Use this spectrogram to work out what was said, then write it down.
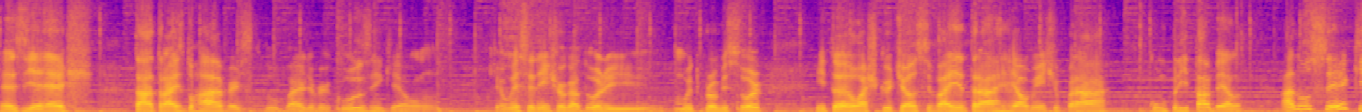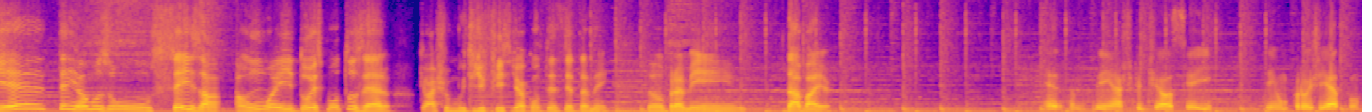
é, Ziyech, tá atrás do Havertz, do Bayer Leverkusen, que é um que é um excelente jogador e muito promissor. Então eu acho que o Chelsea vai entrar realmente para cumprir tabela. A não ser que tenhamos um 6 a 1 aí 2.0, que eu acho muito difícil de acontecer também. Então para mim dá Bayern. É, também acho que o Chelsea aí tem um projeto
